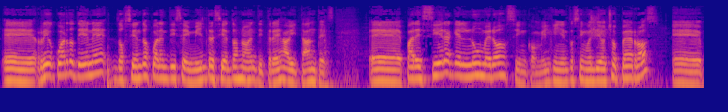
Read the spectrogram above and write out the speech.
Eh, Río Cuarto tiene 246.393 habitantes. Eh, pareciera que el número, 5.558 perros, eh,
